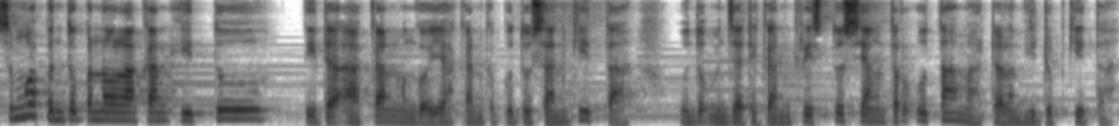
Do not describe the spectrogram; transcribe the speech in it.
Semua bentuk penolakan itu tidak akan menggoyahkan keputusan kita untuk menjadikan Kristus yang terutama dalam hidup kita.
